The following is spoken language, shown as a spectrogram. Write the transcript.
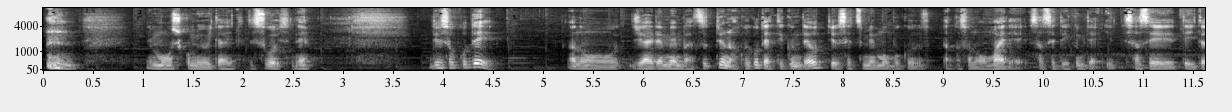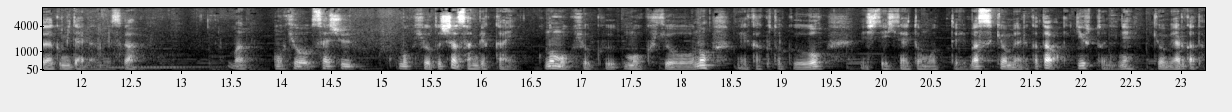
申し込みをいただいててすごいですね。でそこであの GI 連メンバーズっていうのはこういうことやっていくんだよっていう説明も僕なんかその前でさせていくみたいさせていただくみたいなんですが、まあ、目標最終目標としては300回この目標目標の獲得をしていきたいと思っています。興味ある方はギフトにね興味ある方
